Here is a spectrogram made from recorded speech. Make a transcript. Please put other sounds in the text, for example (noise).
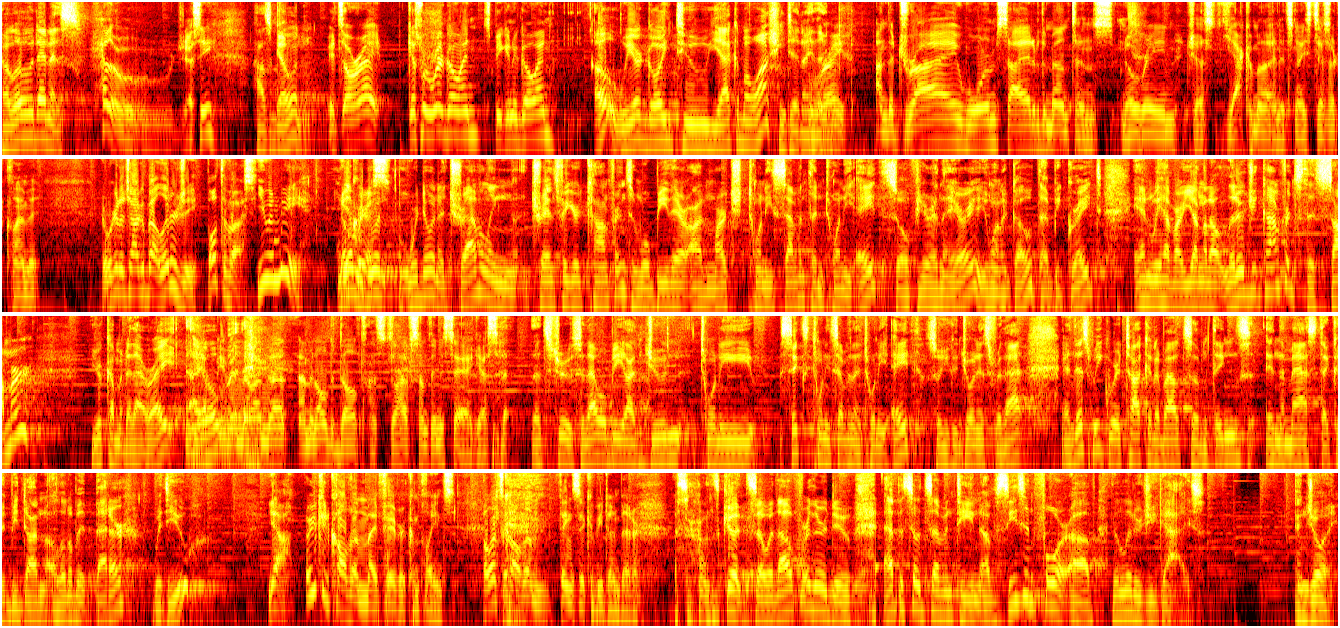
Hello, Denis. Hello, Jesse. How's it going? It's all right. Guess where we're going? Speaking of going, Oh, we are going to Yakima, Washington, I think. right on the dry, warm side of the mountains. No rain, just Yakima and its nice desert climate. And we're going to talk about liturgy, both of us, you and me. No yeah, we're doing, we're doing a traveling Transfigured conference, and we'll be there on March 27th and 28th. So if you're in the area, you want to go, that'd be great. And we have our Young Adult Liturgy Conference this summer. You're coming to that, right? I Yep, hope. even though I'm not, I'm an old adult. I still have something to say, I guess. That's true. So that will be on June 26th, 27th, and 28th. So you can join us for that. And this week we're talking about some things in the Mass that could be done a little bit better with you. Yeah, or you could call them my favorite complaints, but let's call them (laughs) things that could be done better. Sounds good. So without further ado, episode 17 of season 4 of The Liturgy Guys. Enjoy.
